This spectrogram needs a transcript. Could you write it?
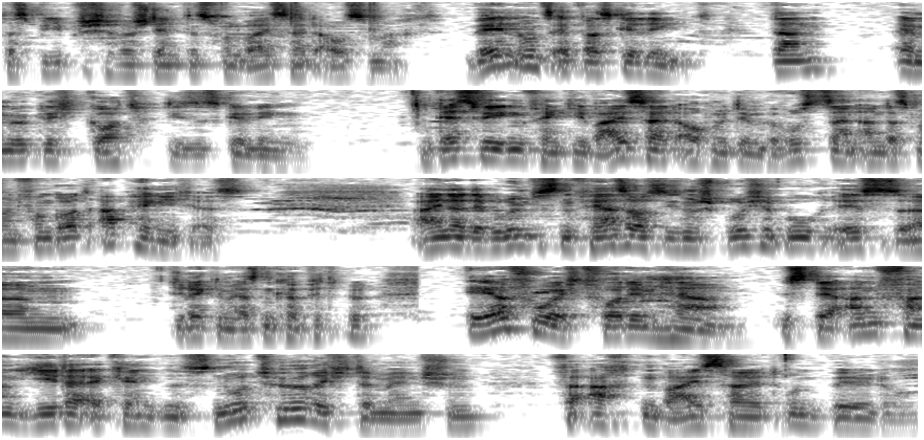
das biblische Verständnis von Weisheit ausmacht. Wenn uns etwas gelingt, dann ermöglicht Gott dieses Gelingen. Deswegen fängt die Weisheit auch mit dem Bewusstsein an, dass man von Gott abhängig ist. Einer der berühmtesten Verse aus diesem Sprüchebuch ist ähm, direkt im ersten Kapitel. Ehrfurcht vor dem Herrn ist der Anfang jeder Erkenntnis. Nur törichte Menschen verachten Weisheit und Bildung.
